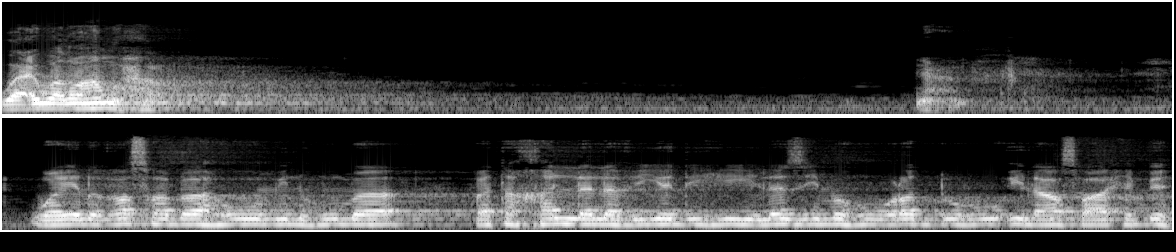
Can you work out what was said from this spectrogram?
وعوضها محرم. نعم. وإن غصبه منهما فتخلل في يده لزمه رده إلى صاحبه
